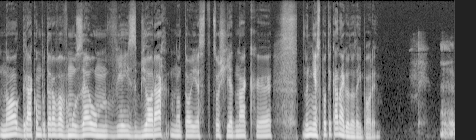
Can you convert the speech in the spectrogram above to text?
no, gra komputerowa w muzeum, w jej zbiorach, no to jest coś jednak e, no, niespotykanego do tej pory. E,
